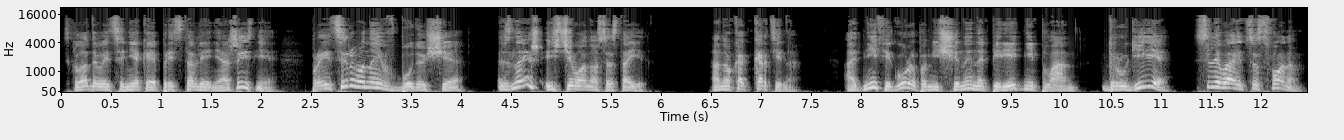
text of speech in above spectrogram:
складывается некое представление о жизни, проецированное в будущее. Знаешь, из чего оно состоит? Оно как картина. Одни фигуры помещены на передний план, другие сливаются с фоном.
